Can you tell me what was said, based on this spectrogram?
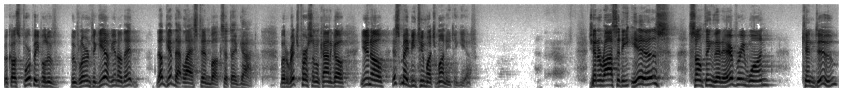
Because poor people who've who've learned to give, you know, they, they'll give that last 10 bucks that they've got. But a rich person will kind of go, you know, this may be too much money to give. Generosity is something that everyone can do.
